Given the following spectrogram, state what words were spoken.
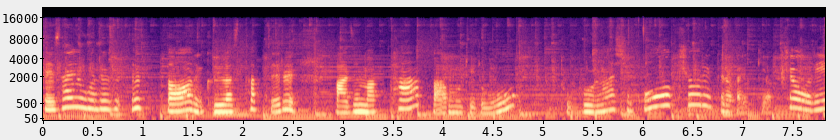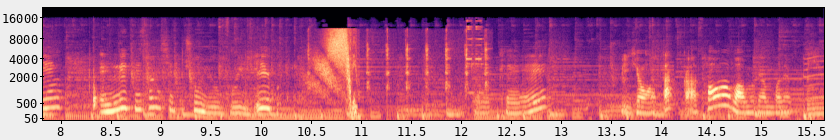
때 사용을 했- 했던 glass top gel을 마지막 top 마무리로 도포를 하시고 curing 들어갈게요. curing LED 30초 UV 1분 이렇게 미경화 닦아서 마무리 한번 해볼게요.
